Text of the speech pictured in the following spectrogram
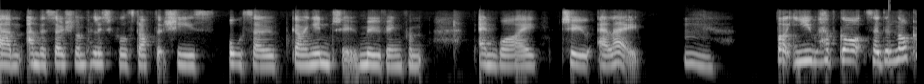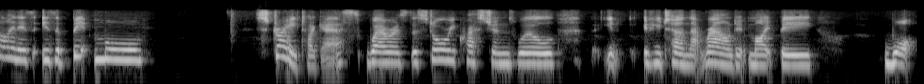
um, and the social and political stuff that she's also going into, moving from NY to LA. Mm but you have got so the logline is is a bit more straight i guess whereas the story questions will you know, if you turn that round it might be what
